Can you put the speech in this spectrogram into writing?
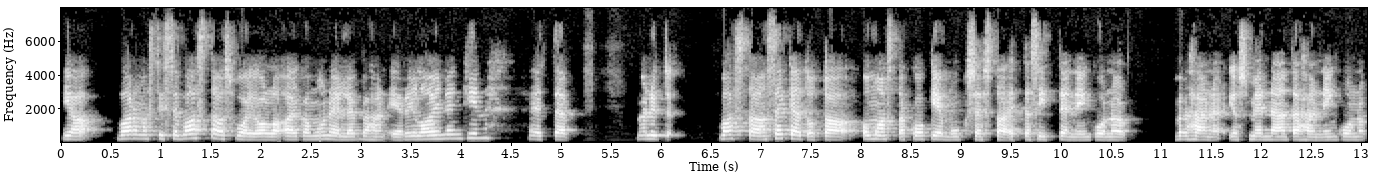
Ja varmasti se vastaus voi olla aika monelle vähän erilainenkin, että mä nyt vastaan sekä tota omasta kokemuksesta, että sitten niin kun vähän, jos mennään tähän niin kun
